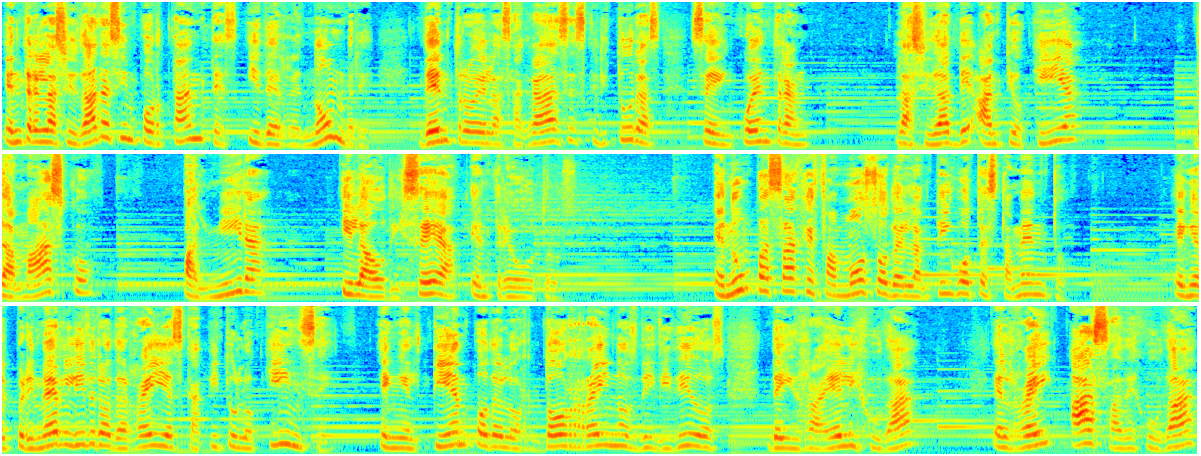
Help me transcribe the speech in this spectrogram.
Entre las ciudades importantes y de renombre dentro de las Sagradas Escrituras se encuentran la ciudad de Antioquía, Damasco, Palmira y la Odisea, entre otros. En un pasaje famoso del Antiguo Testamento, en el primer libro de Reyes capítulo 15, en el tiempo de los dos reinos divididos de Israel y Judá, el rey Asa de Judá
